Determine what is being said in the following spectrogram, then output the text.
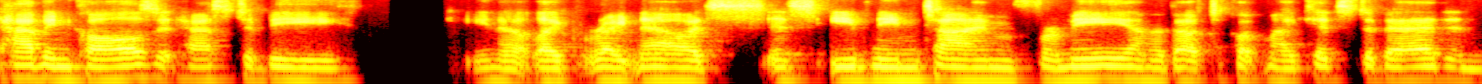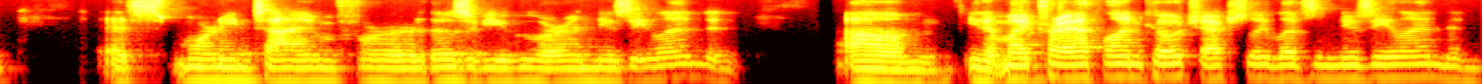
having calls, it has to be, you know, like right now it's, it's evening time for me. I'm about to put my kids to bed and it's morning time for those of you who are in New Zealand and um, you know, my triathlon coach actually lives in New Zealand and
